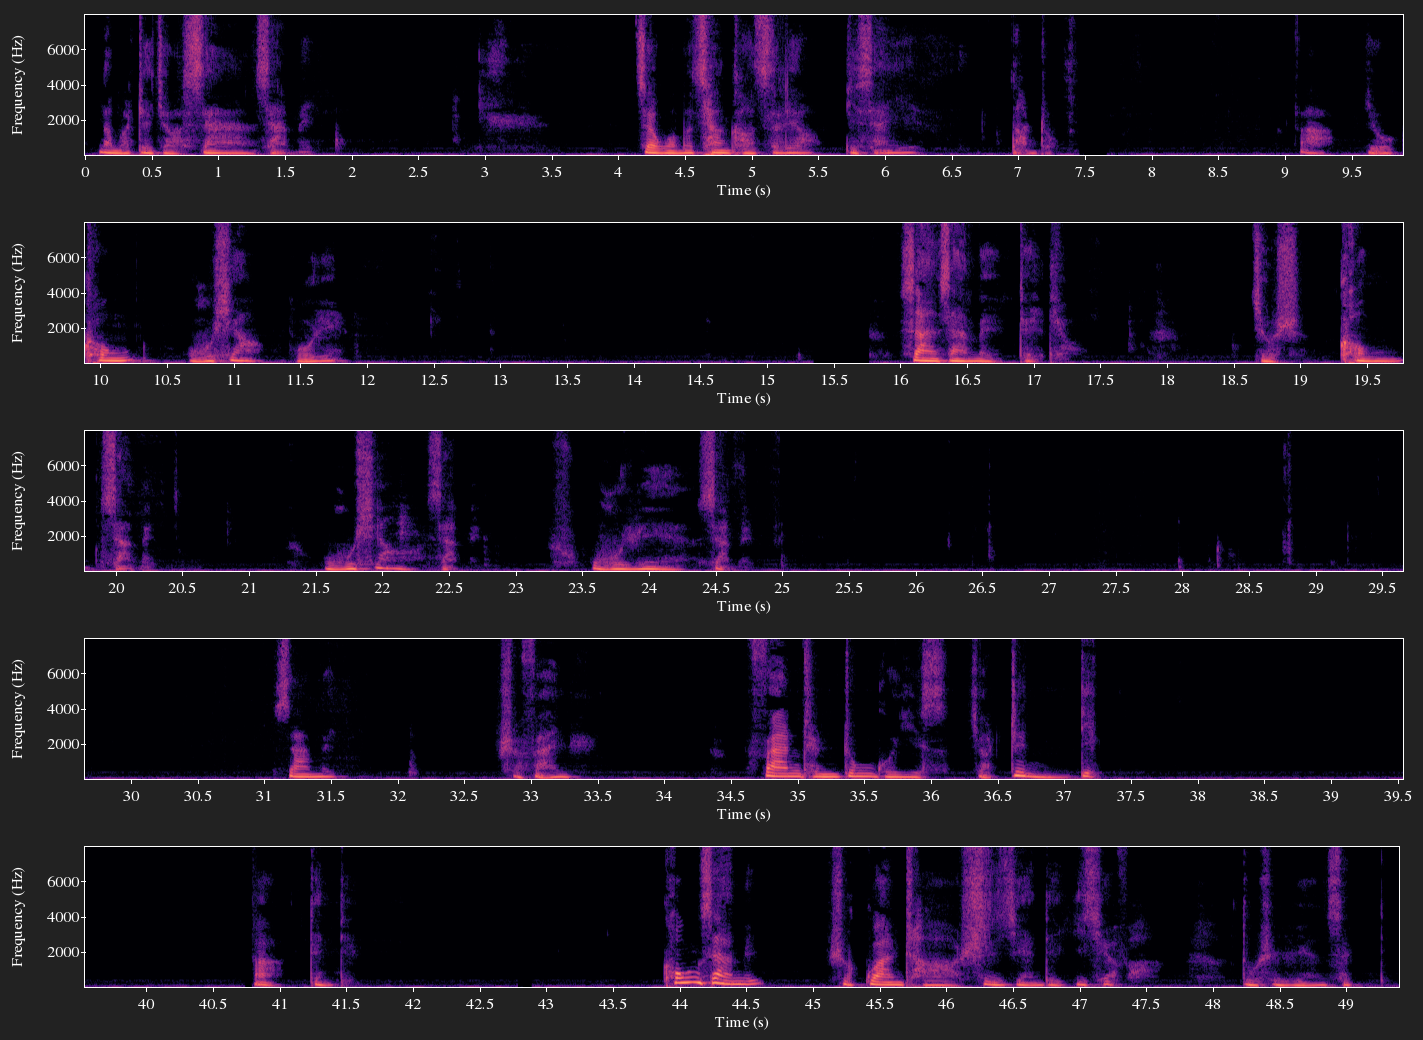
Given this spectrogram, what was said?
那么这叫三三昧。在我们参考资料第三页当中，啊，有空无相无愿。”三三昧这一条，就是空三昧、无相三昧、无愿三昧。三昧是梵语，翻成中国意思叫镇定。啊，镇定。空三昧。是观察世间的一切法，都是缘生的，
